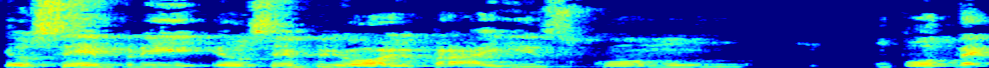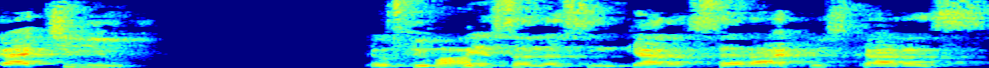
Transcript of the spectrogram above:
eu sempre, eu sempre olho para isso como um, um, ponto negativo. Eu fico pensando assim, cara, será que os caras.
